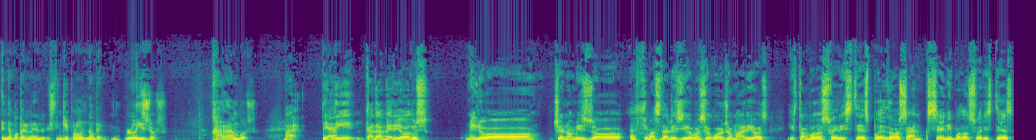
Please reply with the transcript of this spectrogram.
Δεν τα παίρνει στην Κύπρο, δεν το παίρνει. Λοίζος. Χαράμπος. Μα Δηλαδή, κατά περιόδους μιλώ και νομίζω. Ε, θυμάσαι τα εσύ όπως εγώ και ο Μάριος. Ήρθαν ποδοσφαιριστές που έδωσαν ξένοι ποδοσφαιριστές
